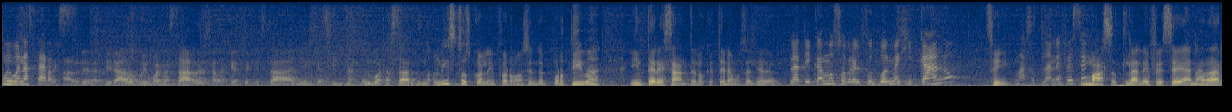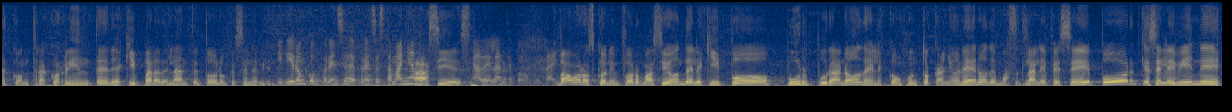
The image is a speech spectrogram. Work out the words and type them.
Muy buenas tardes. Adriana Tirado, muy buenas tardes. A la gente que está allá en casita, muy buenas tardes. ¿no? Listos con la información deportiva. Interesante lo que tenemos el día de hoy. Platicamos sobre el fútbol mexicano. Sí. Mazatlán FC. Mazatlán FC a nadar contra corriente de aquí para adelante todo lo que se le viene. Y dieron conferencia de prensa esta mañana. Así es. Adelante con los detalles. Vámonos con información del equipo púrpura, ¿no? Del conjunto cañonero de Mazatlán FC, porque se le viene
